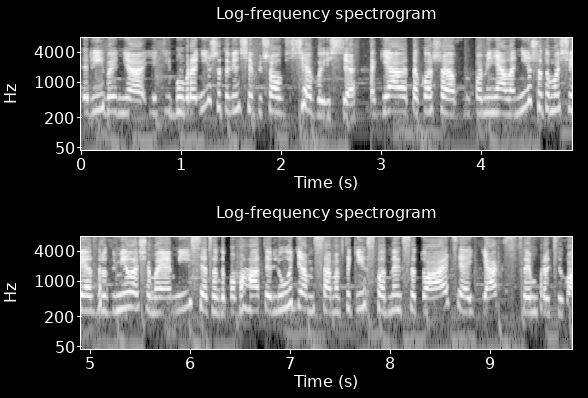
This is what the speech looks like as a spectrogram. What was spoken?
рівень, е, який був раніше, то він ще пішов ще вище. Так я також е, поміняла нішу, тому що я зрозуміла, що моя місія це допомагати людям саме в таких складних ситуаціях, як з цим працювати.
